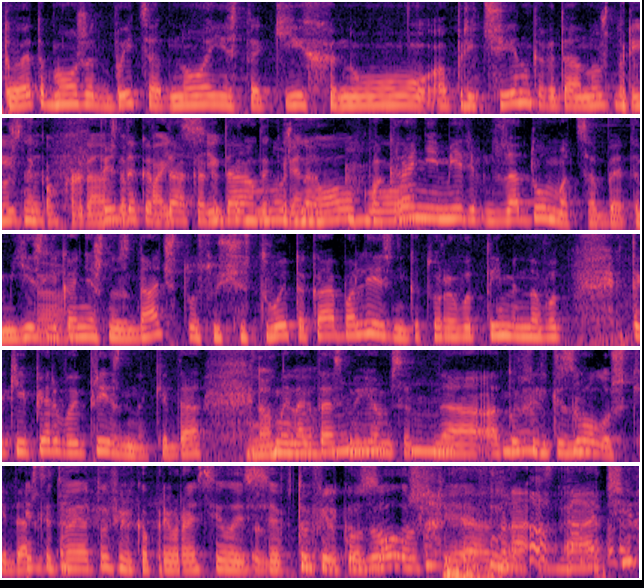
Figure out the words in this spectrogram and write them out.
то это может быть одной из таких, ну, причин, когда нужно признаков, просто, когда признаков, надо да, когда нужно, по крайней мере, задуматься об этом. Если, да. конечно, знать, что существует такая болезнь, которая вот именно вот такие первые признаки, да. Ну, Мы да. иногда смеемся mm-hmm. да, о туфельке да. Золушки, да. Если твоя туфелька превратилась в туфельку Золушки, девушки. Значит,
